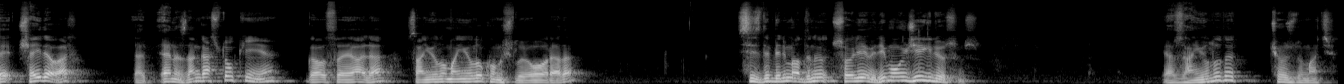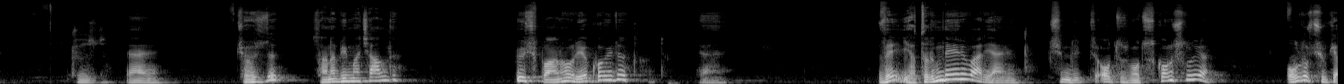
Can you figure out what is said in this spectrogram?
E, şey de var. Ya en azından Gastolkin ya. Galatasaray hala Sanyolo Manyolo konuşuluyor o arada. Siz de benim adını söyleyemediğim oyuncuya gidiyorsunuz. Ya Zanyolo da çözdü maç. Çözdü. Yani çözdü. Sana bir maç aldı. 3 puanı oraya koydu. Yani. Ve yatırım değeri var yani. Şimdi 30-30 konuşuluyor. Olur çünkü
